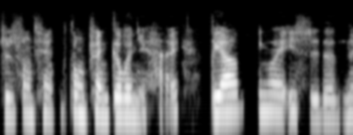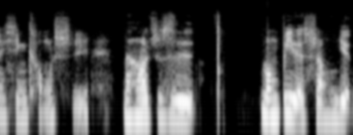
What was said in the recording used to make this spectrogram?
就是奉劝奉劝各位女孩，不要因为一时的内心空虚，然后就是 蒙蔽了双眼。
